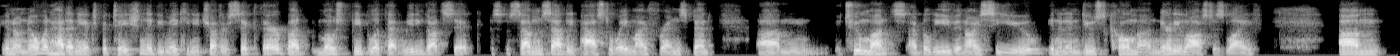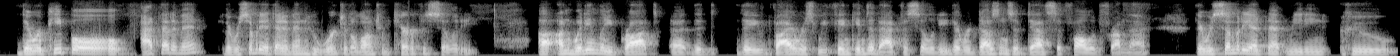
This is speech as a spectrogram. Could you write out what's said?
you know, no one had any expectation they'd be making each other sick there, but most people at that meeting got sick. Some sadly passed away. My friend spent um, two months, I believe, in ICU in an induced coma, nearly lost his life. Um, there were people at that event. There was somebody at that event who worked at a long-term care facility, uh, unwittingly brought uh, the the virus, we think, into that facility. There were dozens of deaths that followed from that. There was somebody at that meeting who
